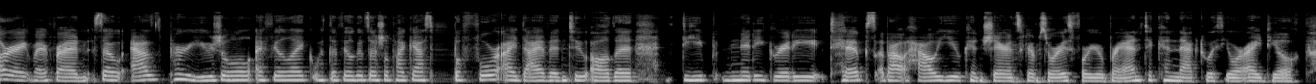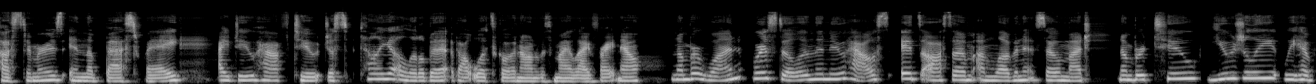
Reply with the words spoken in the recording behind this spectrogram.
All right, my friend. So, as per usual, I feel like with the Feel Good Social podcast, before I dive into all the deep, nitty gritty tips about how you can share Instagram stories for your brand to connect with your ideal customers in the best way, I do have to just tell you a little bit about what's going on with my life right now. Number one, we're still in the new house. It's awesome. I'm loving it so much. Number two, usually we have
